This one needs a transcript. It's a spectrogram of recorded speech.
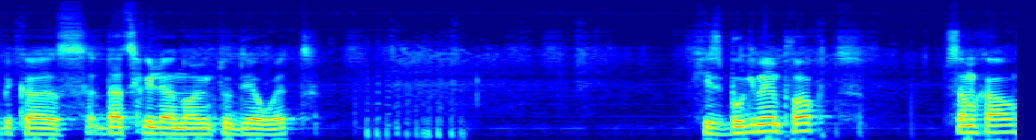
because that's really annoying to deal with. His Boogeyman procced, somehow.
